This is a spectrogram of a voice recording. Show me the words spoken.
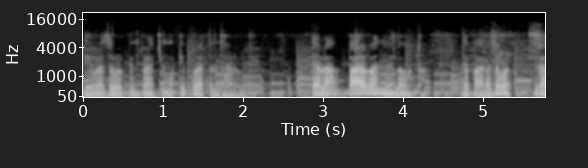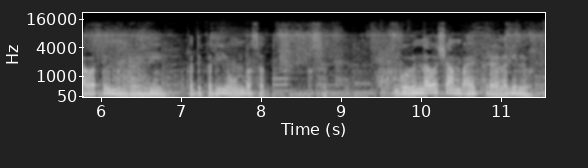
देवळाजवळ पिंपळाचे मोठे पुरातन झाड होते. त्याला पारा बांधलेला होता. त्या पाराजवळ गावातील मंडळीही कधी कधी येऊन बसत. गोविंदा व श्याम बाहेर फिरायला गेले होते.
